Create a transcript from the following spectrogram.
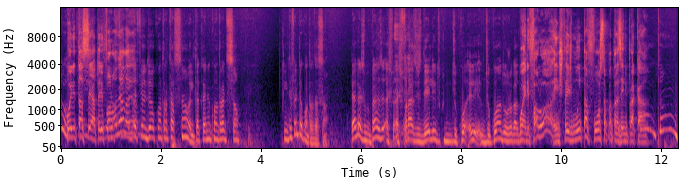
ou ele está certo? Ele falou a verdade. Ele defendeu a contratação, ele está caindo em contradição. Ele defendeu a contratação. Pega as, pega as, as frases dele de, de, de, quando o jogador. Ué, ele falou, a gente fez muita força para trazer ele para cá. Então, então,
